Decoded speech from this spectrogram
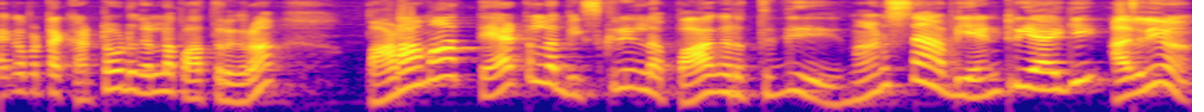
ஏகப்பட்ட கட்டவுட்டுகளில் பார்த்துருக்குறோம். படமாக தேட்டரில் பிக் ஸ்க்ரீனில் பார்க்கறதுக்கு மனுஷன் அப்படி என்ட்ரி ஆகி அதுலேயும்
